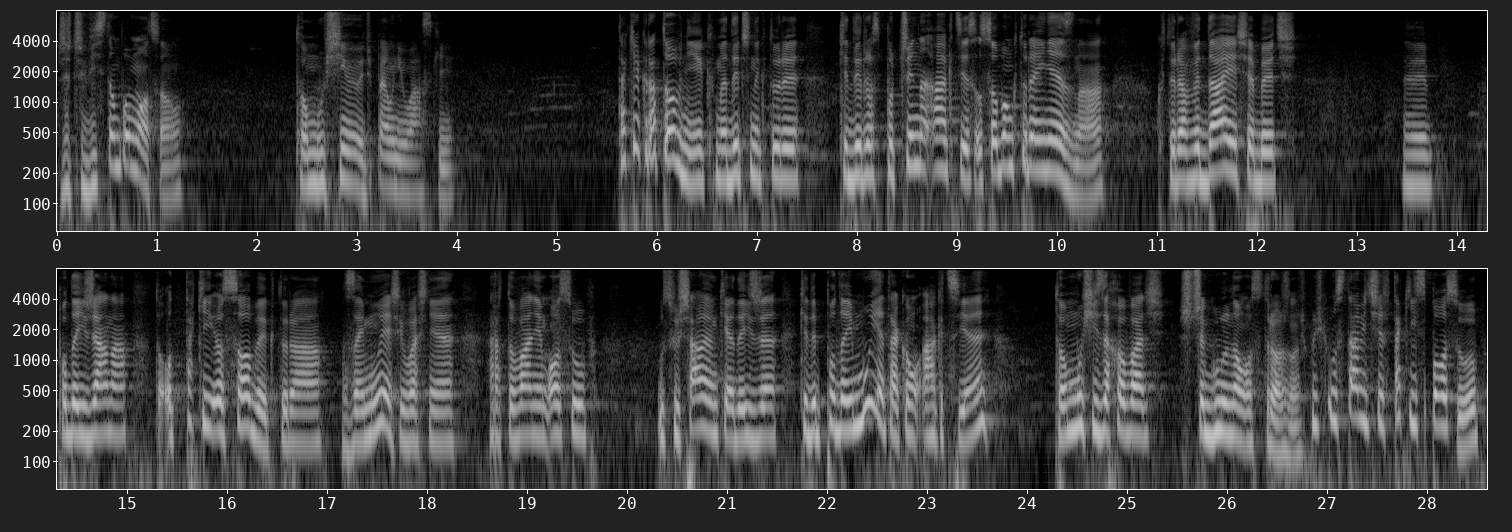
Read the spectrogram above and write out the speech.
rzeczywistą pomocą, to musimy być pełni łaski. Tak jak ratownik medyczny, który kiedy rozpoczyna akcję z osobą, której nie zna, która wydaje się być y, podejrzana, to od takiej osoby, która zajmuje się właśnie ratowaniem osób, usłyszałem kiedyś, że kiedy podejmuje taką akcję, to musi zachować szczególną ostrożność. Musi ustawić się w taki sposób,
